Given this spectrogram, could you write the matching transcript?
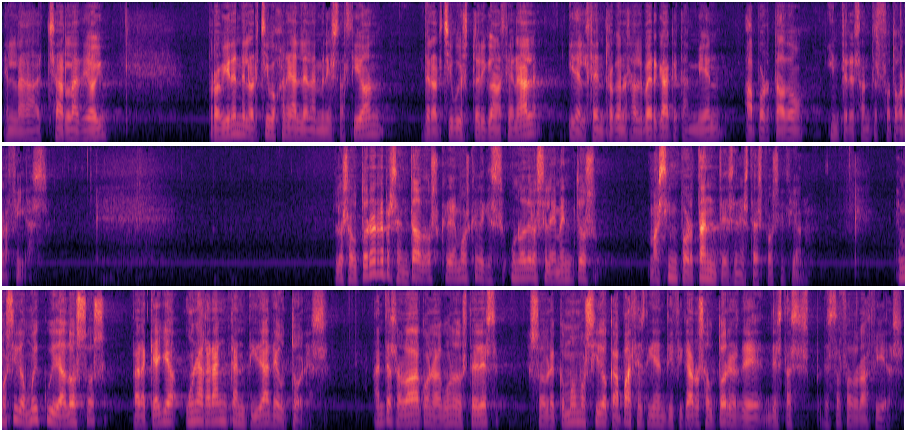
en la, charla de hoy provienen del Archivo General de la Administración, del Archivo Histórico Nacional y del centro que nos alberga, que también ha aportado interesantes fotografías. Los autores representados creemos que es uno de los elementos más importantes en esta exposición. Hemos sido muy cuidadosos para que haya una gran cantidad de autores. Antes hablaba con alguno de ustedes sobre cómo hemos sido capaces de identificar los autores de, estas, fotografías.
